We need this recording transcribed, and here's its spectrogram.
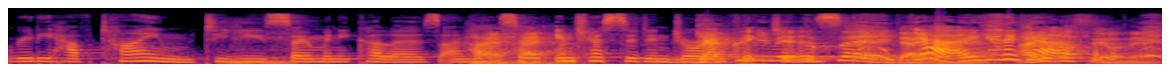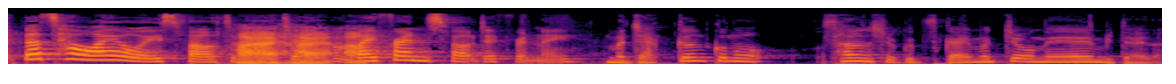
really have time to use so many colors. I'm not so interested in drawing 逆にめんどく pictures. さいみたいな Yeah, ね yeah, ありますよ yeah. ね。That's how I always felt about it. But my friends felt differently. まあ、若干この3色使いまちょうね、みたいな。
